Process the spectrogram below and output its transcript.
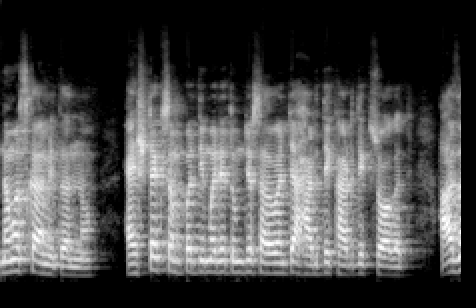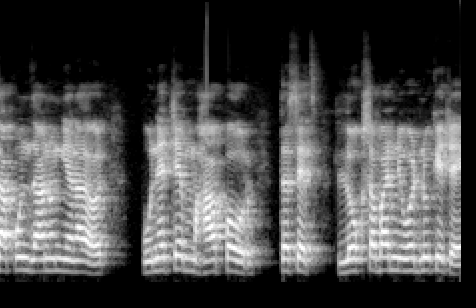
नमस्कार मित्रांनो. हॅशटॅग संपत्तीमध्ये तुमचे सर्वांचे हार्दिक हार्दिक स्वागत. आज आपण जाणून घेणार आहोत पुण्याचे महापौर तसेच लोकसभा निवडणुकीचे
